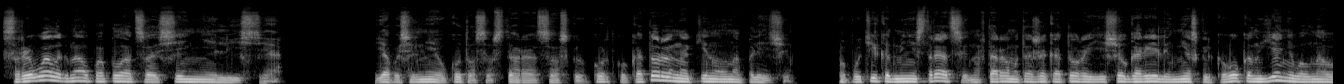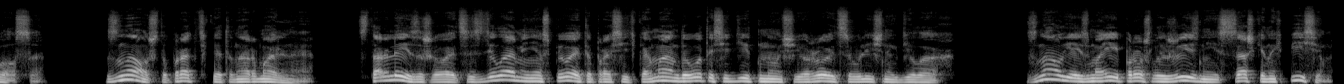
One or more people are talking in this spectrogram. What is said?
срывал и гнал по плацу осенние листья. Я посильнее укутался в старую отцовскую куртку, которую накинул на плечи. По пути к администрации, на втором этаже которой еще горели несколько окон, я не волновался. Знал, что практика эта нормальная. Старлей зашивается с делами, не успевает опросить команду, вот и сидит ночью, роется в личных делах. Знал я из моей прошлой жизни, из Сашкиных писем,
